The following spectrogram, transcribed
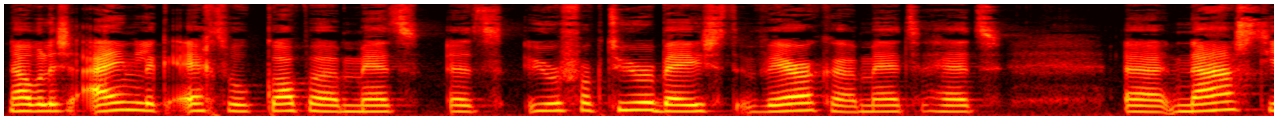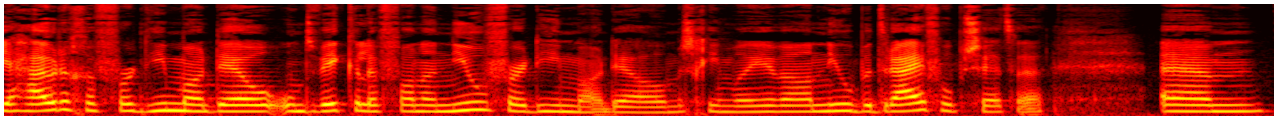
nou wel eens eindelijk echt wil kappen met het uurfactuurbased werken, met het uh, naast je huidige verdienmodel ontwikkelen van een nieuw verdienmodel. Misschien wil je wel een nieuw bedrijf opzetten. Um,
